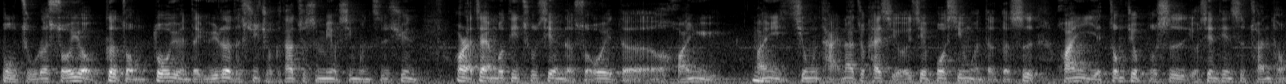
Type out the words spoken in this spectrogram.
补足了所有各种多元的娱乐的需求，可它就是没有新闻资讯。后来在 MOD 出现了所谓的环宇环宇新闻台，那就开始有一些播新闻的。可是环宇也终究不是有线电视传统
